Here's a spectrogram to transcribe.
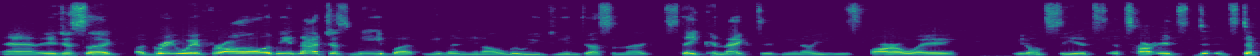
and it's just like a great way for all. I mean, not just me, but even you know Luigi and Justin to stay connected. You know, he's far away. We don't see it. It's it's hard. It's it's diff-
